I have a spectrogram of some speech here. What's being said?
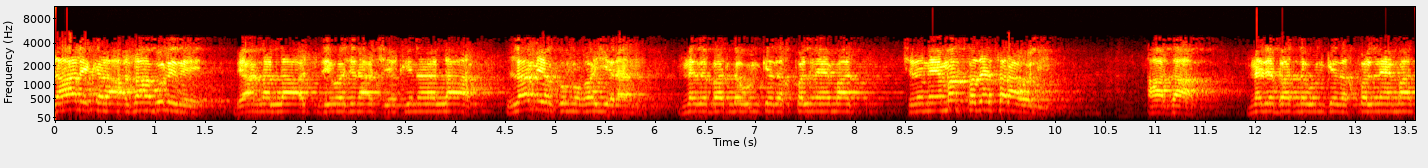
ذالک العذاب لذي بیان الله دی وجنا چې یقینا الله لم یکم مغیرا نه بدلون کې د خپل نعمت چې نعمت په ځای سره ولي عذاب نه بدلون کې د خپل نعمت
